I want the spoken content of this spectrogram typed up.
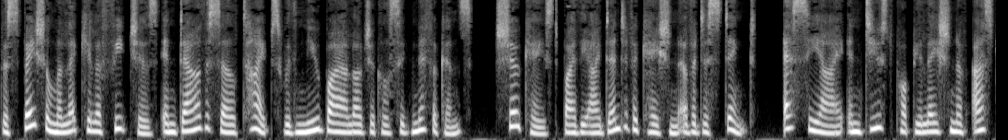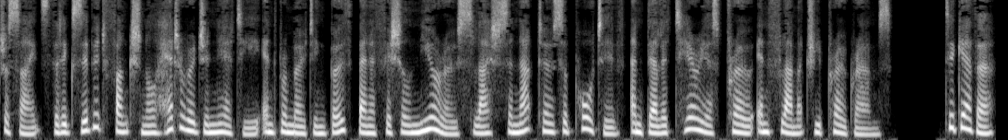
The spatial molecular features endow the cell types with new biological significance, showcased by the identification of a distinct, SCI induced population of astrocytes that exhibit functional heterogeneity in promoting both beneficial neuro synapto-supportive and deleterious pro inflammatory programs. Together,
